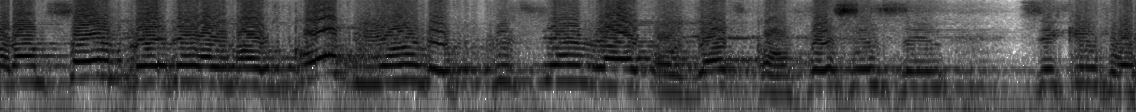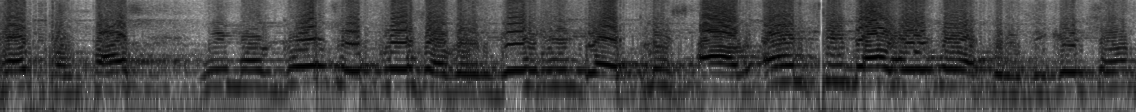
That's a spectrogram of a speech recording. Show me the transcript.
But I'm saying, brethren, we must go beyond the Christian life of just confessing sin, seeking for help from past. We must go to a place of engaging God. Please, I've emptied that water of purification.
